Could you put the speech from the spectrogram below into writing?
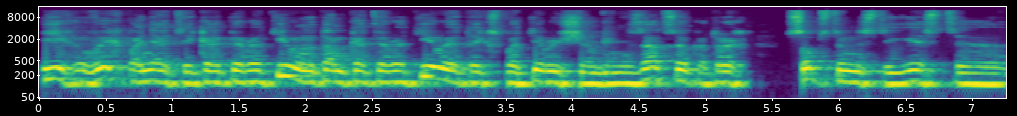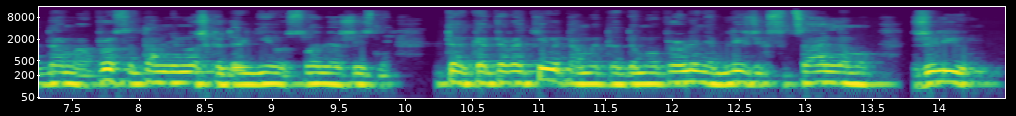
их, в их понятии кооперативы, но там кооперативы – это эксплуатирующая организация, у которых в собственности есть э, дома. Просто там немножко другие условия жизни. Это кооперативы, там это домоуправление ближе к социальному жилью.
